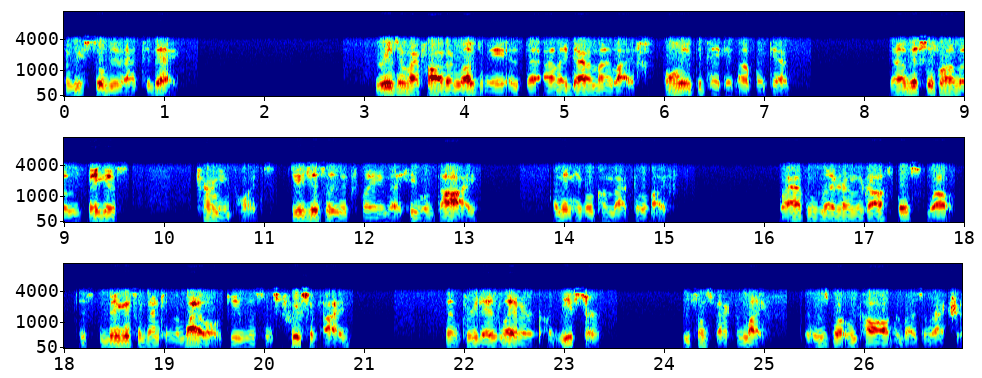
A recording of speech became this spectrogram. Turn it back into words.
and we still do that today. The reason my Father loved me is that I laid down my life only to take it up again. Now, this is one of those biggest turning points. Jesus is explaining that he will die, and then he will come back to life. What happens later in the Gospels? Well, it's the biggest event in the Bible. Jesus is crucified, then three days later, on Easter, he comes back to life. This is what we call the resurrection.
